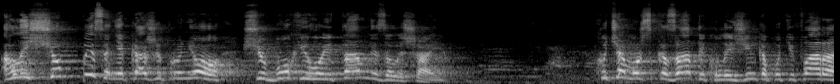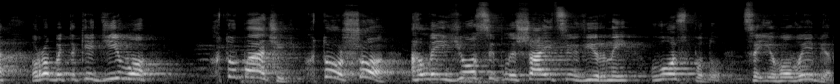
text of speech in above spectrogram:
Але що Писання каже про нього, що Бог його і там не залишає? Хоча можеш сказати, коли жінка Потіфара робить таке діло, хто бачить, хто що, але Йосип лишається вірний Господу. Це його вибір.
